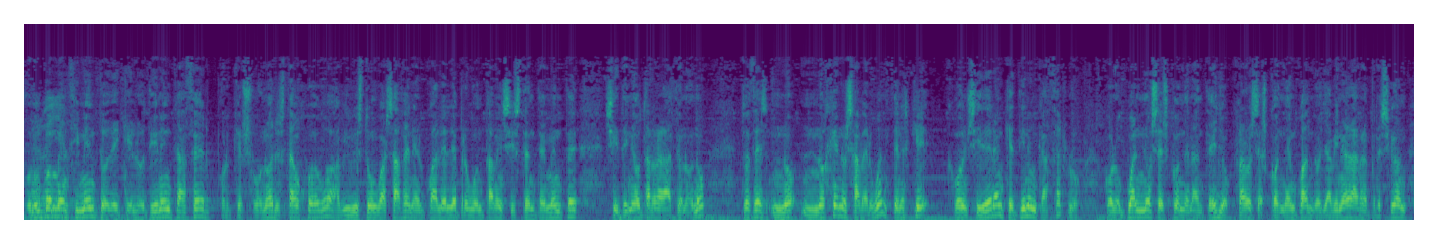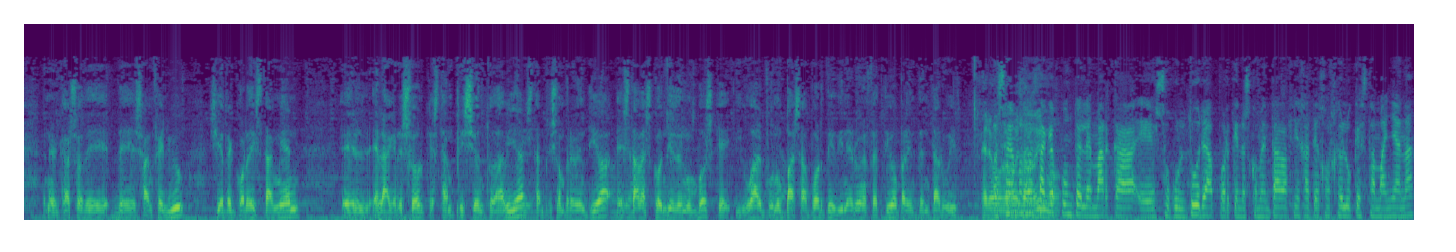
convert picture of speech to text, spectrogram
con un convencimiento de que lo tienen que hacer porque su honor está en juego. Habéis visto un WhatsApp en el cual él le preguntaba insistentemente si tenía otra relación o no. Entonces, no, no es que no se avergüencen, es que consideran que tienen que hacerlo, con lo cual no se esconden ante ello. Claro, se esconden cuando ya viene la represión. En el caso de, de San Feliu, si recordáis también, el, agresor, que está en prisión todavía, está en prisión preventiva, estaba escondido en un bosque, igual con un pasaporte y dinero en efectivo para intentar huir. Pero no sabemos hasta qué punto le marca eh, su cultura, porque nos comentaba, fíjate, Jorge Luque esta mañana,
